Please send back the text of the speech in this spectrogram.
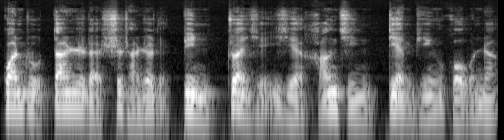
关注当日的市场热点，并撰写一些行情点评或文章。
